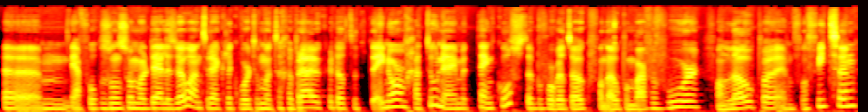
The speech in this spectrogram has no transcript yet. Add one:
um, ja, volgens onze modellen zo aantrekkelijk wordt om het te gebruiken... dat het enorm gaat toenemen ten koste bijvoorbeeld ook van openbaar vervoer... van lopen en van fietsen.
